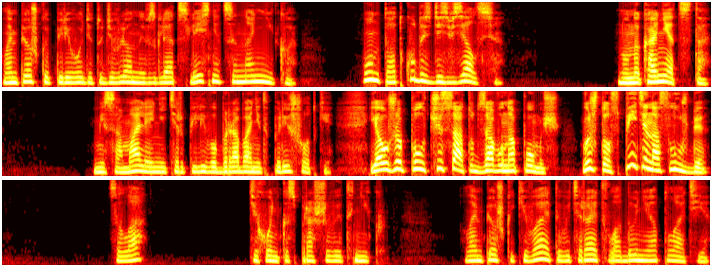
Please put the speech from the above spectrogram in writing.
Лампёшка переводит удивленный взгляд с лестницы на Ника. Он-то откуда здесь взялся? Ну, наконец-то! Мисс Амалия нетерпеливо барабанит по решетке. «Я уже полчаса тут зову на помощь. Вы что, спите на службе?» «Цела?» — тихонько спрашивает Ник. Лампёшка кивает и вытирает ладони о платье.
